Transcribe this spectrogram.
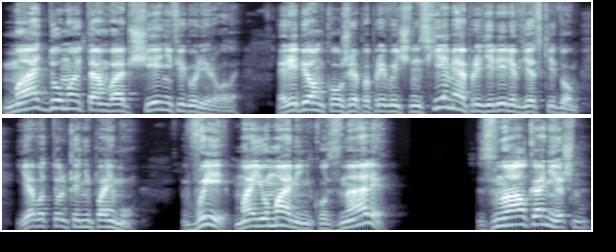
Мать, думаю, там вообще не фигурировала. Ребенка уже по привычной схеме определили в детский дом. Я вот только не пойму. Вы мою маменьку знали? Знал, конечно.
